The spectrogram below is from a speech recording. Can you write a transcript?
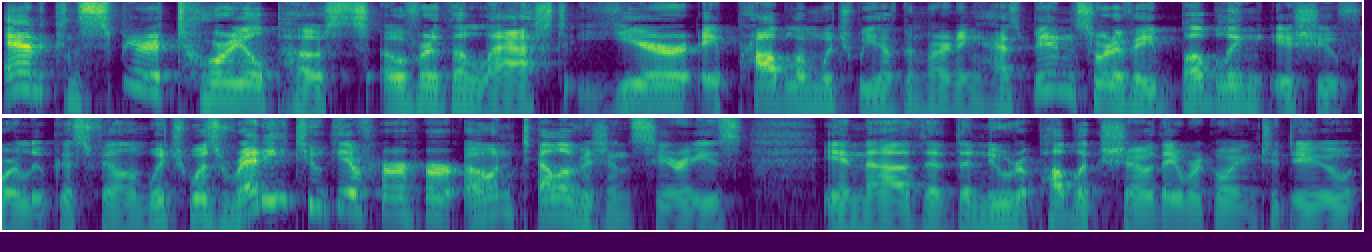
and conspiratorial posts over the last year, a problem which we have been learning has been sort of a bubbling issue for Lucasfilm, which was ready to give her her own television series in uh, the, the New Republic show they were going to do,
